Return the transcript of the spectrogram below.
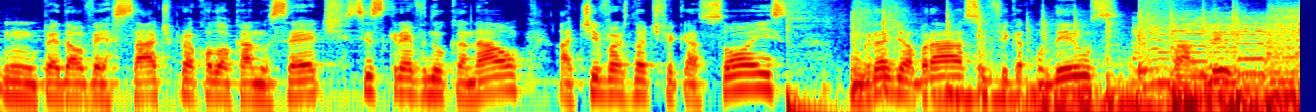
um pedal versátil para colocar no set, se inscreve no canal, ativa as notificações, um grande abraço, fica com Deus, valeu!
